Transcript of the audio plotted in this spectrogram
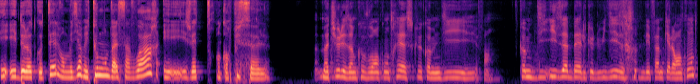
et, et de l'autre côté, elles vont me dire, mais tout le monde va le savoir, et, et je vais être encore plus seule. Mathieu, les hommes que vous rencontrez, est-ce que, comme dit, enfin, comme dit Isabelle, que lui disent les femmes qu'elle rencontre,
